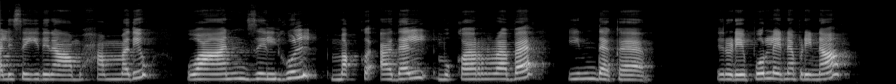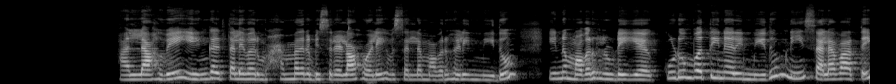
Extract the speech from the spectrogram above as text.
அலி செய்தினா முஹம்மதி வான்சில்ஹுல் மக் அதல் முகர்ரப இந்தக. இதனுடைய பொருள் என்ன அப்படின்னா அல்லாஹுவே எங்கள் தலைவர் முகமது நபி சொல்லாஹு அலஹி வசல்லம் அவர்களின் மீதும் இன்னும் அவர்களுடைய குடும்பத்தினரின் மீதும் நீ செலவாத்தை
